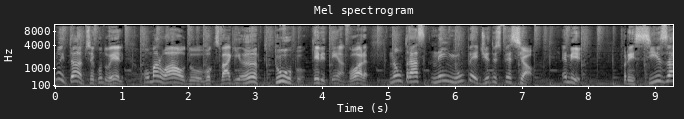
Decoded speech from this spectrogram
No entanto, segundo ele, o manual do Volkswagen Amp Turbo que ele tem agora não traz nenhum pedido especial. Emílio, precisa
